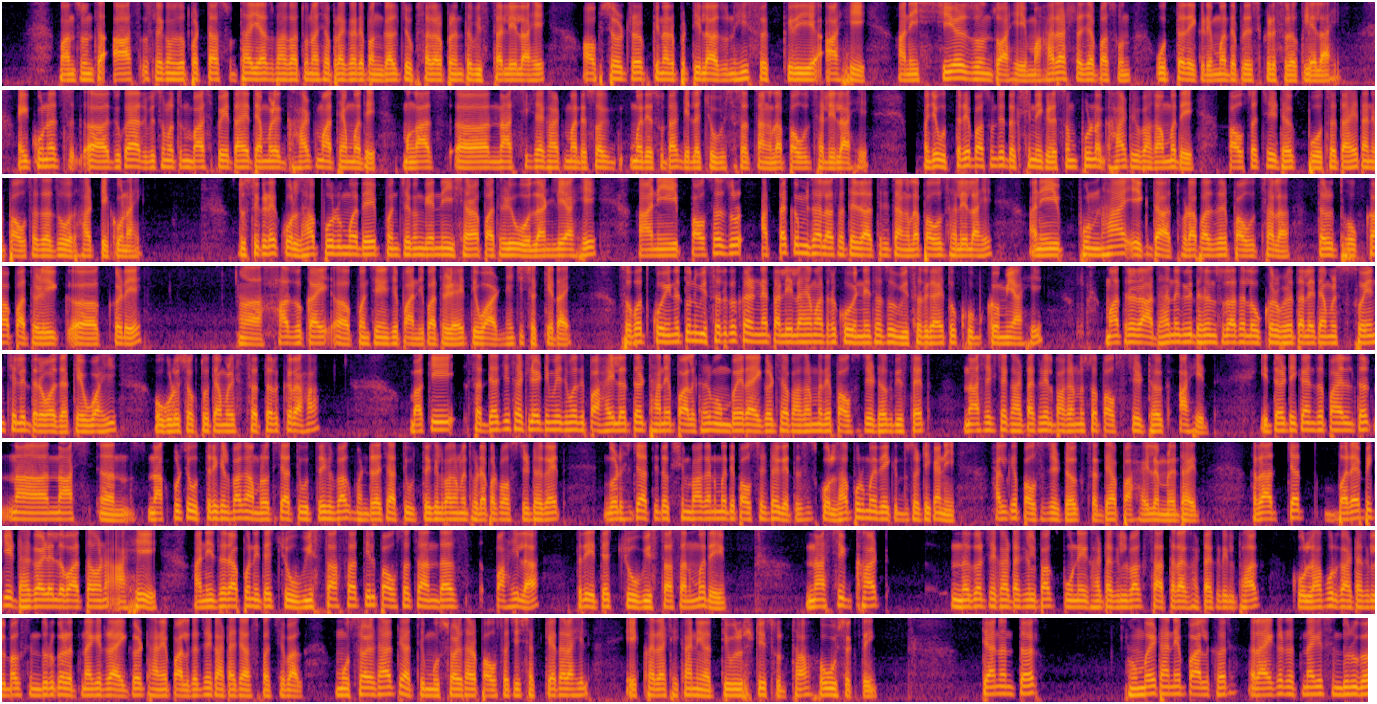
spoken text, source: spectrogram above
मान्सूनचा आस असलेला पट्टासुद्धा याच भागातून अशा प्रकारे बंगालच्या उपसागरापर्यंत विस्तारलेला आहे. ऑफशोर ट्रप किनारपट्टीला अजूनही सक्रिय आहे आणि शिअर झोन जो आहे महाराष्ट्राच्यापासून उत्तरेकडे मध्य प्रदेशकडे सरकलेला आहे. एकूणच जो काय अरबी समुद्रातून बाष्प येत आहे त्यामुळे घाट माथ्यामध्ये मग आज नाशिकच्या घाटमध्ये सु मध्ये सुद्धा गेल्या चोवीस तासात चांगला पाऊस झालेला आहे. म्हणजे उत्तरेपासून ते दक्षिणेकडे संपूर्ण घाट विभागामध्ये पावसाचे ढग पोचत आहेत आणि पावसाचा जोर हा टिकून आहे. दुसरीकडे कोल्हापूरमध्ये पंचगंगेने इशारा पातळी ओलांडली आहे. आणि पावसाचा जोर आत्ता कमी झाला असला तरी रात्री चांगला पाऊस झालेला आहे. आणि पुन्हा एकदा थोडाफार जर पाऊस झाला तर धोका पातळी कडे हा जो काही पंचगंगेची पाणी पातळी आहे ती वाढण्याची शक्यता आहे. सोबत कोयनेतून विसर्ग करण्यात आलेला आहे. मात्र कोयनेचा जो विसर्ग आहे तो खूप कमी आहे. मात्र राधानगरी धरणसुद्धा आता लवकर भरत आले त्यामुळे स्वयंचलित दरवाजा केव्हाही उघडू शकतो. त्यामुळे सतर्क राहा. बाकी सध्याची सॅटेलाईट इमेजमध्ये पाहिलं तर ठाणे पालघर मुंबई रायगडच्या भागांमध्ये पावसाचे ढग दिसत आहेत. नाशिकच्या घाटाकडील भागांमध्ये सुद्धा पावसाचे ढग आहेत. इतर ठिकाणचं पाहिलं तर ना नाश नागपूरचे उत्तरेकडील भाग अमरावतीच्या अतिउत्तरेकडील भाग भंडाऱ्याच्या अतिउत्तरेकडील भागांमध्ये थोड्याफार पावसाचे ढग आहेत. गडचिरोलीच्या अति दक्षिण भागांमध्ये पावसाचे ढग आहेत. तसेच कोल्हापूरमध्ये एक दुसऱ्या ठिकाणी हलके पावसाचे ढग सध्या पाहायला मिळत आहेत. राज्यात बऱ्यापैकी ढगाळलेलं वातावरण आहे. आणि जर आपण येत्या चोवीस तासातील पावसाचा अंदाज पाहिला तर येत्या चोवीस तासांमध्ये नाशिक घाट नगरच्या घाटाकडील भाग पुणे घाटाकडील भाग सातारा घाटाकडील भाग कोल्हापूर घाटाकडील भाग सिंधुदुर्ग रत्नागिरी रायगड ठाणे पालघरच्या घाटाच्या आसपासचे भाग. मुसळधार ते अतिमुसळधार पावसाची शक्यता राहील. एखाद्या ठिकाणी अतिवृष्टीसुद्धा होऊ शकते. त्यानंतर मुंबई ठाणे पालघर रायगड रत्नागिरी सिंधुदुर्ग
